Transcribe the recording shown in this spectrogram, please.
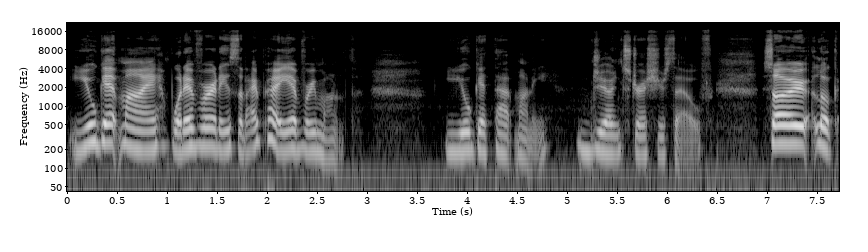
You'll get my whatever it is that I pay every month. You'll get that money. Don't stress yourself. So, look,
